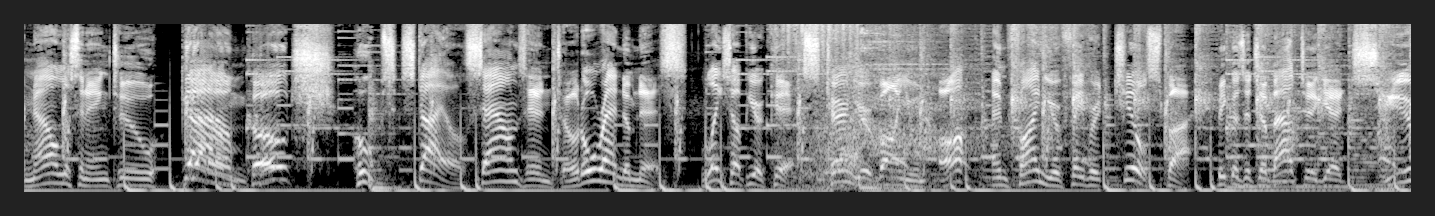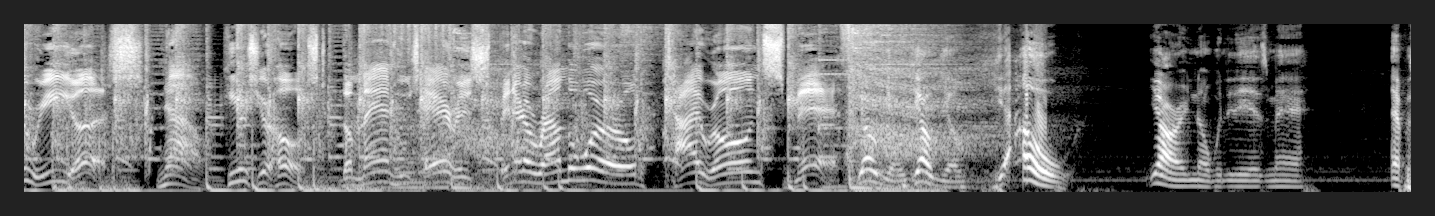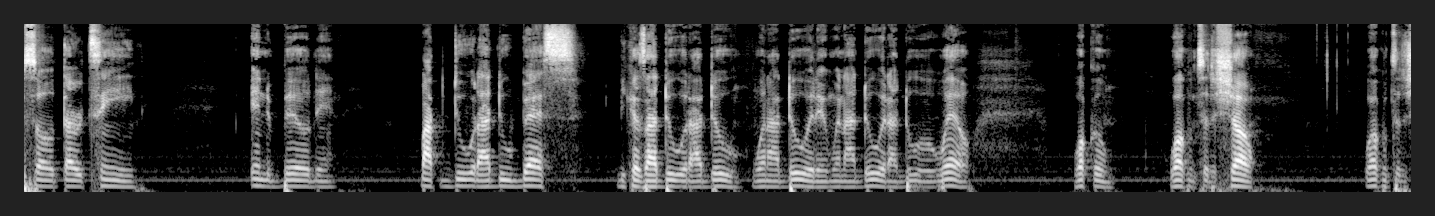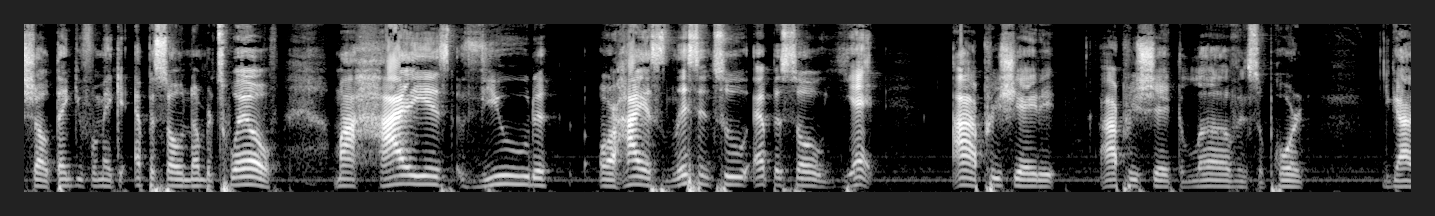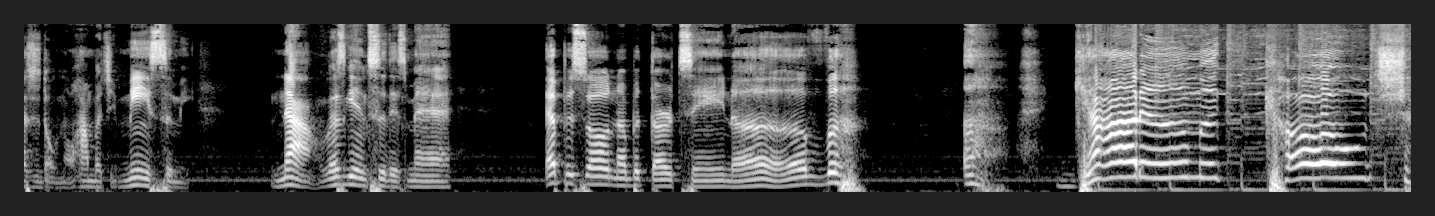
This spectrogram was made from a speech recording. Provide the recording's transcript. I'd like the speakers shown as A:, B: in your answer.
A: are now listening to Got 'em, Coach! Hoops, styles, sounds, and total randomness. Lace up your kicks, turn your volume up, and find your favorite chill spot because it's about to get serious. Now, here's your host, the man whose hair is spinning around the world, Tyrone Smith.
B: Yo, yo, yo, yo, yo. Y'all already know what it is, man. Episode 13 in the building. About to do what I do best because I do what I do when I do it, and when I do it, I do it well. Welcome, welcome to the show. Welcome to the show. Thank you for making episode number 12 my highest viewed or highest listened to episode yet. I appreciate it. I appreciate the love and support. You guys just don't know how much it means to me. Now, let's get into this, man. Episode number 13 of uh, Got Him Coach.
